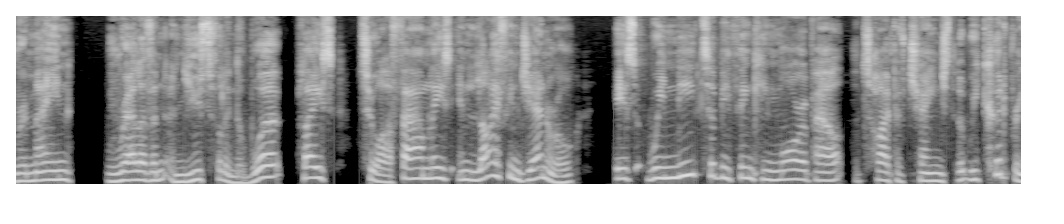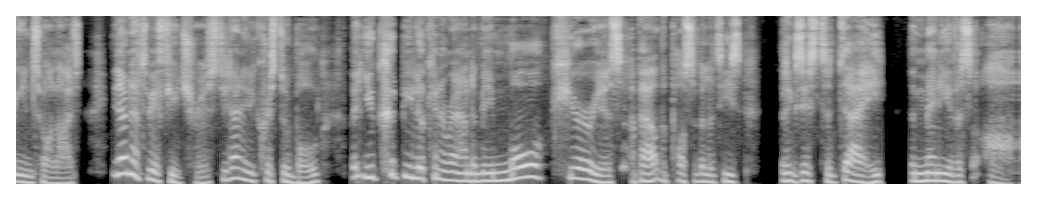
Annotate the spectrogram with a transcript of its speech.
remain relevant and useful in the workplace, to our families, in life in general, is we need to be thinking more about the type of change that we could bring into our lives. You don't have to be a futurist, you don't need a crystal ball, but you could be looking around and being more curious about the possibilities that exist today than many of us are.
